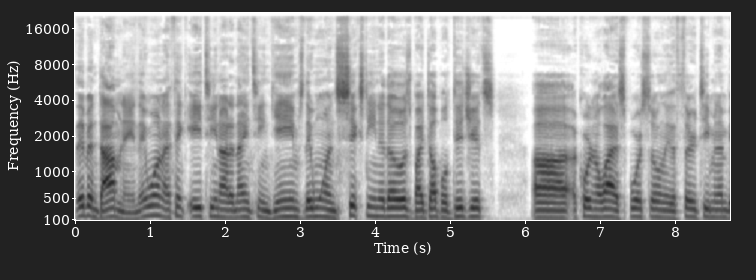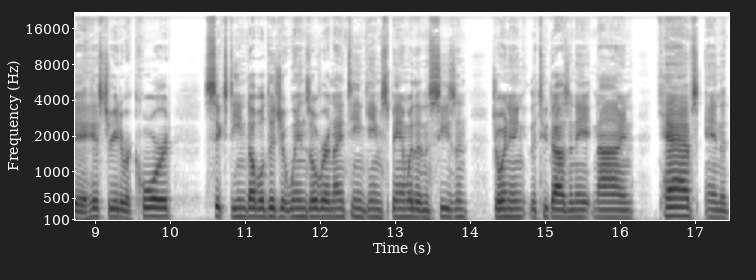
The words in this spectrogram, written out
they've been dominating. They won I think 18 out of 19 games. They won 16 of those by double digits. Uh, according to Live Sports, only the third team in NBA history to record 16 double digit wins over a 19 game span within the season, joining the 2008-9 Cavs and the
